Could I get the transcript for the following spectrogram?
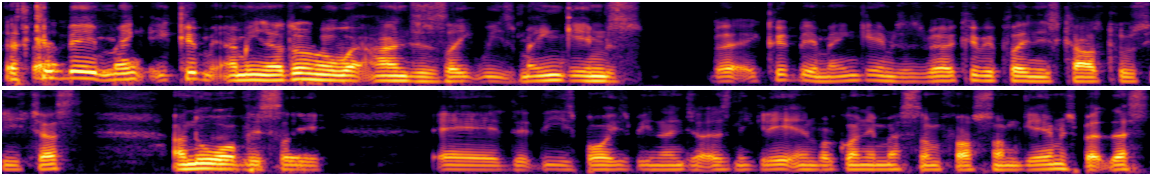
This but, could be. It could. Be, I mean, I don't know what Ange's like with his mind games, but it could be mind games as well. It could be playing these cards close to his chest. I know, obviously uh, that these boys being injured isn't great, and we're going to miss them for some games. But this,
